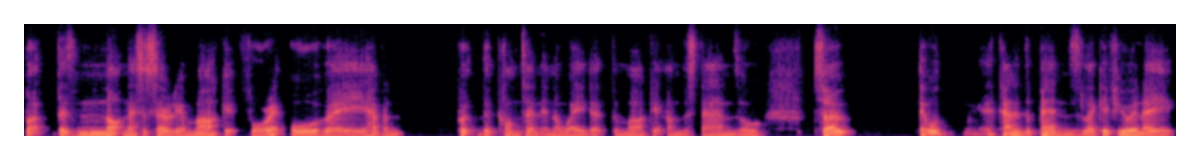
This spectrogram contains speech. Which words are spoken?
but there's not necessarily a market for it or they haven't put the content in a way that the market understands or so it all it kind of depends. Like if you're in a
